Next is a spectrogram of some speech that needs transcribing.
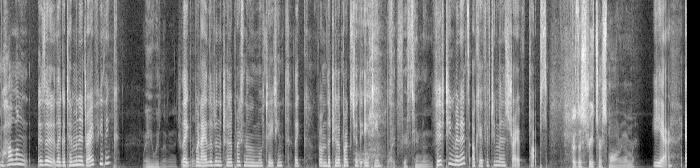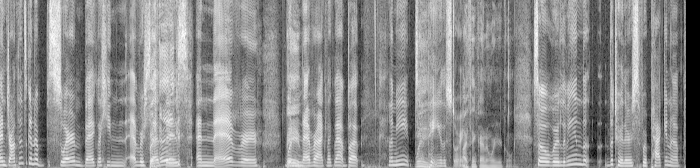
well, how long is it? Like a ten minute drive? You think? Wait, we live in trailer Like park? when I lived in the trailer parks and then we moved to 18th, like from the trailer parks to the Oh, 18th, like 15 minutes. 15 minutes. Okay, 15 minutes drive tops. Because the streets are small, remember? Yeah, and Jonathan's gonna swear and beg that he never said Beg? this and never would never act like that. But let me Wait. paint you the story. I think I know where you're going. So we're living in the the trailers. We're packing up.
